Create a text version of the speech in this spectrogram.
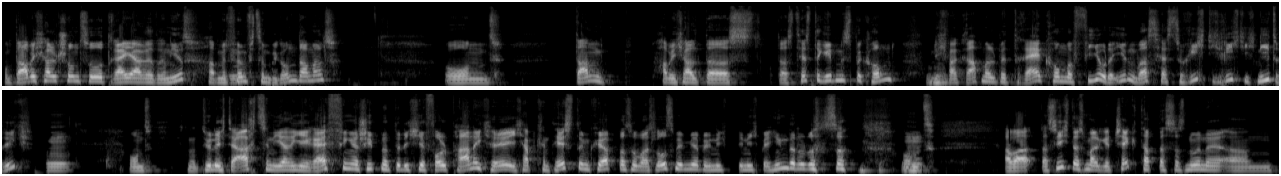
Und da habe ich halt schon so drei Jahre trainiert, habe mit 15 mhm. begonnen damals. Und dann habe ich halt das, das Testergebnis bekommen und mhm. ich war gerade mal bei 3,4 oder irgendwas, heißt so richtig, richtig niedrig. Mhm. Und natürlich der 18-jährige Reifinger schiebt natürlich hier voll Panik, hey, ich habe kein Test im Körper, so was los mit mir, bin ich, bin ich behindert oder so. Mhm. Und aber dass ich das mal gecheckt habe, dass das nur eine, ähm,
